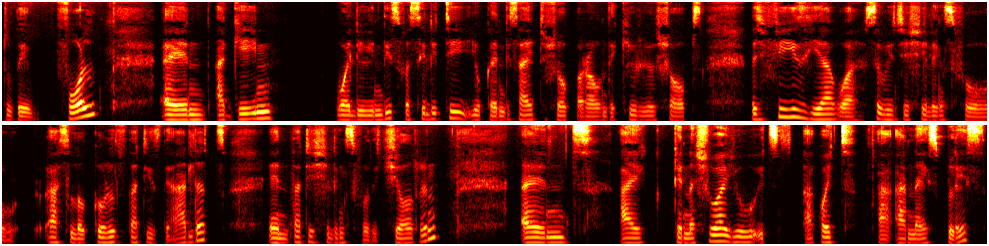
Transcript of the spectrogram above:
to the fall. And again, while you're in this facility, you can decide to shop around the curio shops. The fees here were 70 shillings for us locals, that is the adults, and 30 shillings for the children. And I can assure you it's a quite a, a nice place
